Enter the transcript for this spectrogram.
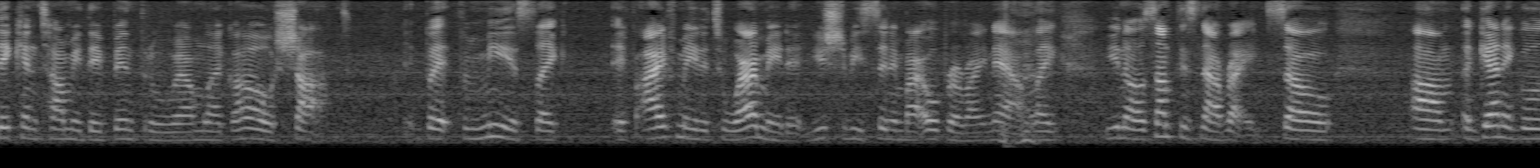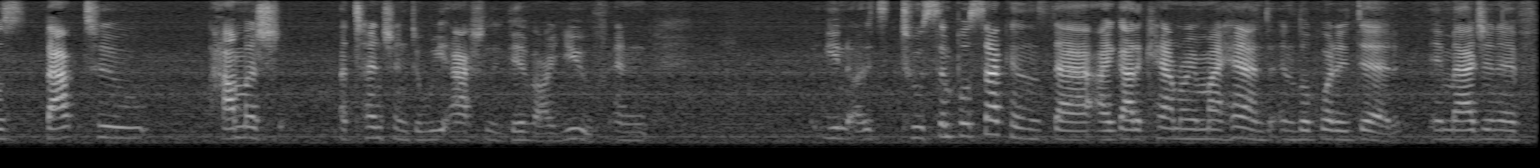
they can tell me they've been through where I'm like, oh, shocked. But for me, it's like, if I've made it to where I made it, you should be sitting by Oprah right now. like, you know, something's not right. So, um, again, it goes back to how much attention do we actually give our youth? And, you know, it's two simple seconds that I got a camera in my hand and look what it did. Imagine if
